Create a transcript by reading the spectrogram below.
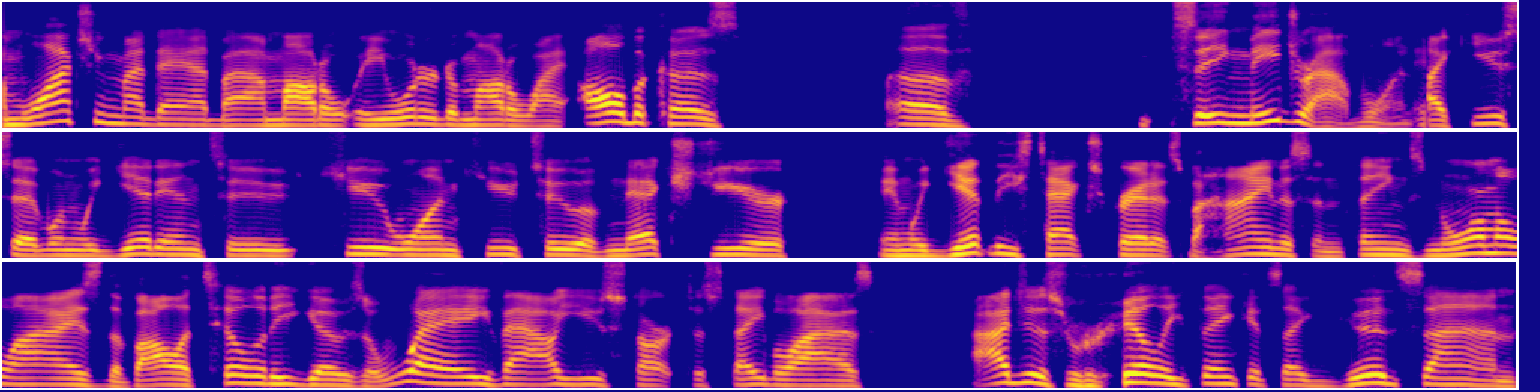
I'm watching my dad buy a model. He ordered a Model Y all because of seeing me drive one. Like you said, when we get into Q1, Q2 of next year, and we get these tax credits behind us and things normalize, the volatility goes away, values start to stabilize. I just really think it's a good sign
